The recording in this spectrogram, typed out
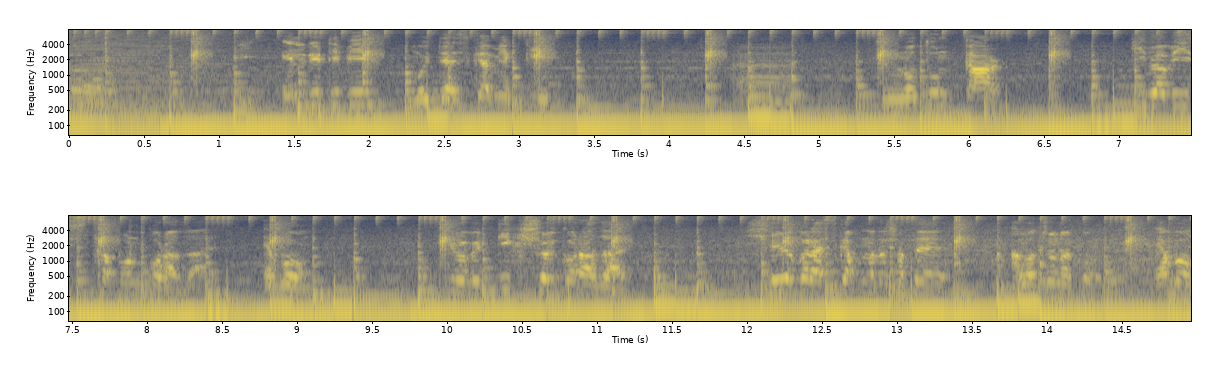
তো এলইডি টিভির মধ্যে আজকে আমি একটি নতুন কার্ড কীভাবে স্থাপন করা যায় এবং কীভাবে টিকসই করা যায় সে ব্যাপারে আজকে আপনাদের সাথে আলোচনা করব। এবং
